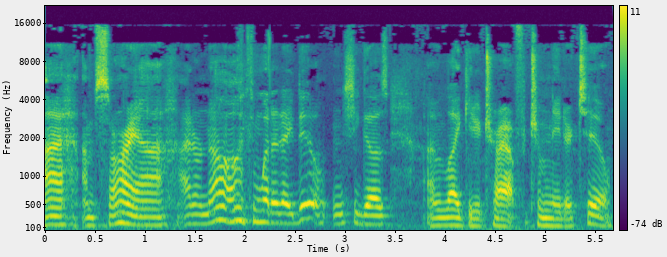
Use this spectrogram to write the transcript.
I, I'm sorry, uh, I don't know. what did I do? And she goes, I would like you to try out for Terminator 2.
